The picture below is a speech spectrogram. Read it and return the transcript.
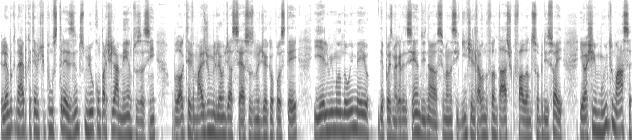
Eu lembro que na época teve tipo uns 300 mil compartilhamentos, assim. O blog teve mais de um milhão de acessos no dia que eu postei e ele me mandou um e-mail depois me agradecendo e na semana seguinte ele tava no Fantástico falando sobre isso aí. E eu achei muito massa,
